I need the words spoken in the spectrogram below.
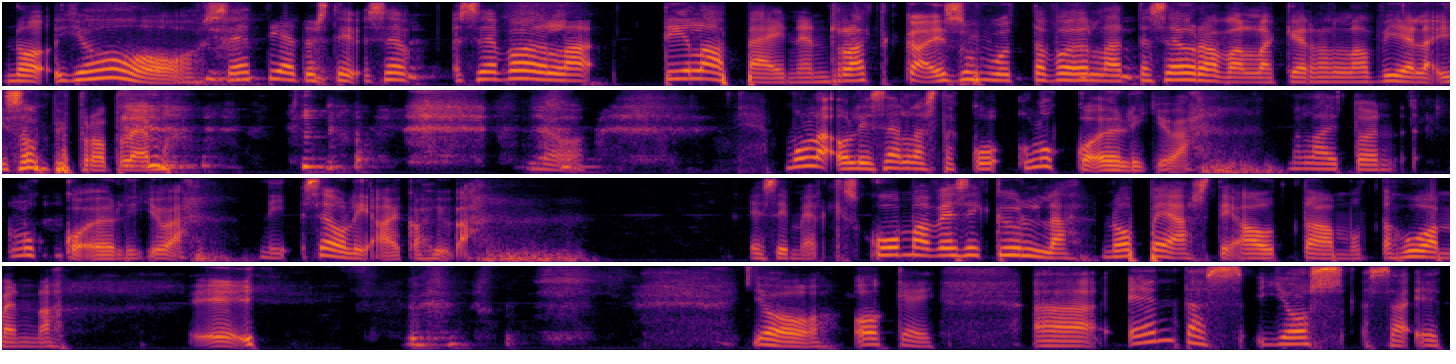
no joo, se tietysti, se, se voi olla tilapäinen ratkaisu, mutta voi olla, että seuraavalla kerralla on vielä isompi probleema. Joo. Mulla oli sellaista kuin lukkoöljyä. Mä laitoin lukkoöljyä, niin se oli aika hyvä. Esimerkiksi kuuma vesi kyllä nopeasti auttaa, mutta huomenna ei. Joo, okei. Okay. Äh, entäs jos sä et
